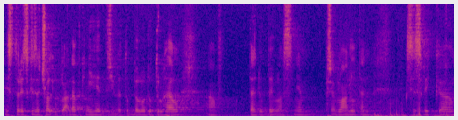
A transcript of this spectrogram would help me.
historicky začaly ukládat knihy. Dříve to bylo do truhel a v té době vlastně převládl ten jaksi zvyk uh,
